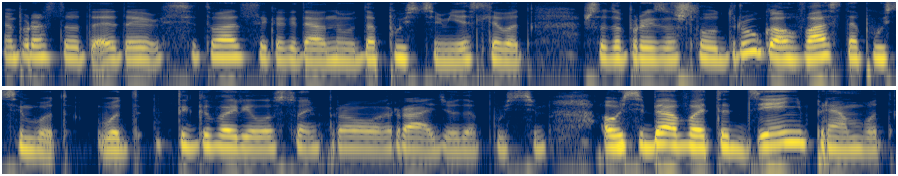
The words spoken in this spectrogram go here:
Но просто вот эта ситуация, когда, ну, допустим, если вот что-то произошло у друга, а у вас, допустим, вот, вот ты говорила, Сонь, про радио, допустим, а у тебя в этот день прям вот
